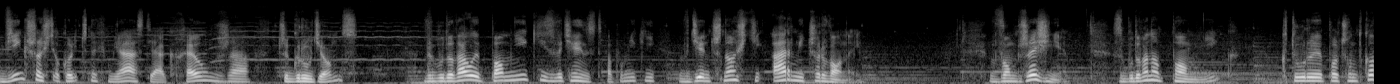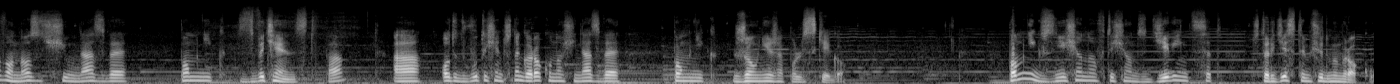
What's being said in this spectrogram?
Większość okolicznych miast, jak Chełmża czy Grudziądz, wybudowały pomniki zwycięstwa, pomniki wdzięczności Armii Czerwonej. W Wąbrzeźnie zbudowano pomnik, który początkowo nosił nazwę Pomnik Zwycięstwa, a od 2000 roku nosi nazwę Pomnik Żołnierza Polskiego. Pomnik wzniesiono w 1947 roku.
